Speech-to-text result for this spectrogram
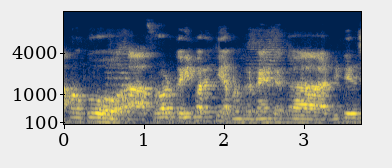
আপোনক ফ্ৰড কৰি পৰନ୍ତି আপোনকৰ বেংকৰ ডিটেলছ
